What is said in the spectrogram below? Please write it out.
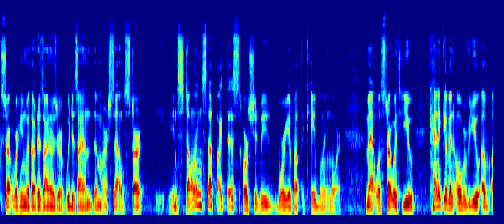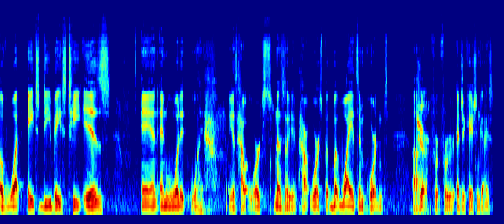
start working with our designers or if we design them ourselves, start installing stuff like this, or should we worry about the cabling more? Matt, we'll start with you. Kind of give an overview of, of what HDBaseT is and and what it I guess how it works, not necessarily how it works, but but why it's important uh, sure. for for education guys.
